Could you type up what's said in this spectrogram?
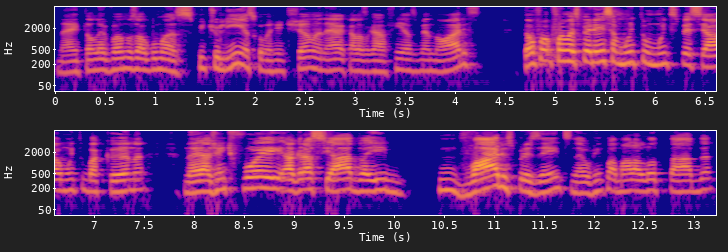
né? Então levamos algumas pitulinhas, como a gente chama, né? Aquelas garrafinhas menores. Então foi, foi uma experiência muito, muito especial, muito bacana, né? A gente foi agraciado aí com vários presentes, né? Eu vim com a mala lotada,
